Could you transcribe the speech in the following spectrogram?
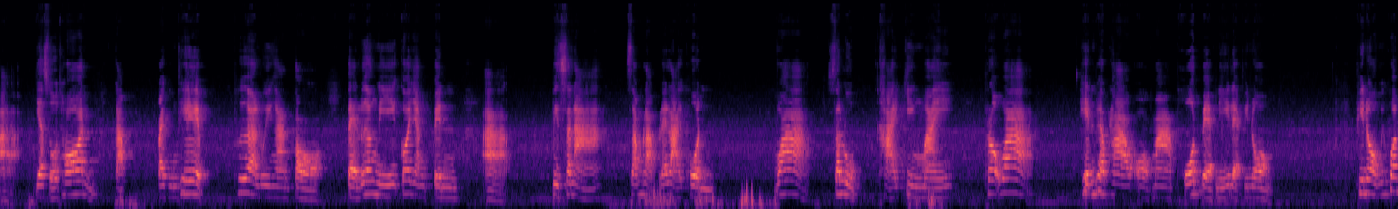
อ่ายโสธรกับไปกรุงเทพเพื่อลุยงานต่อ แต่เรื่องนี้ก็ยังเป็นอ่าปริศนาสำหรับหลายๆ คน ว่าสรุปขายจริงไหม เพราะว่าเห็นแพรวๆออกมาโพสต์แบบนี้แหละพี่น้อง พี่น้องมีความ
